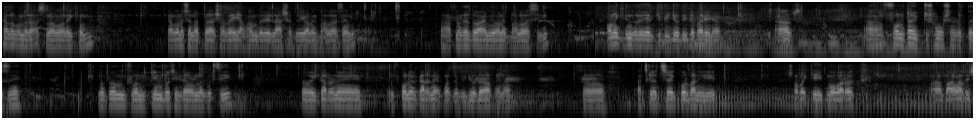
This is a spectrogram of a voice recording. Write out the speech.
হ্যালো বন্ধুরা আসসালামু আলাইকুম। কেমন আছেন আপনারা সবাই? আলহামদুলিল্লাহ আশা করি অনেক ভালো আছেন। তো আপনাদের তো আমি অনেক ভালো আছি। অনেক দিন ধরে আর কি ভিডিও দিতে পারি না। আর আহ, ফোনটা একটু সমস্যা করতেছে। নতুন ফোন কিনবো চিন্তা ভাবনা করছি। তো এই কারণে ফোনের কারণে একমাত্র ভিডিও দেওয়া হয় না। তো আজকে হচ্ছে কোরবানি ঈদ। সবাইকে ঈদ মোবারক। বাংলাদেশ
